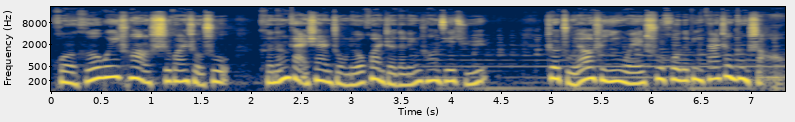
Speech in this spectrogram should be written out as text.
混合微创食管手术可能改善肿瘤患者的临床结局，这主要是因为术后的并发症更少。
